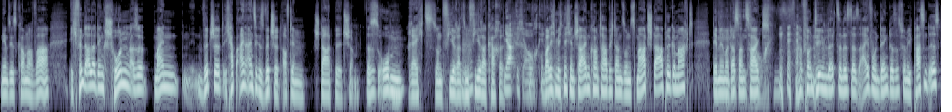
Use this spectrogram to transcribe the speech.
nehmen sie es kaum noch wahr. Ich finde allerdings schon, also mein Widget, ich habe ein einziges Widget auf dem Startbildschirm. Das ist oben mhm. rechts, so ein Vierer, mhm. so ein mhm. Viererkachel. Ja, ich auch. Genau. Weil ich mich nicht entscheiden konnte, habe ich dann so einen Smart-Stapel gemacht, der mir immer das anzeigt, von dem letztendlich das iPhone denkt, dass es für mich passend ist.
